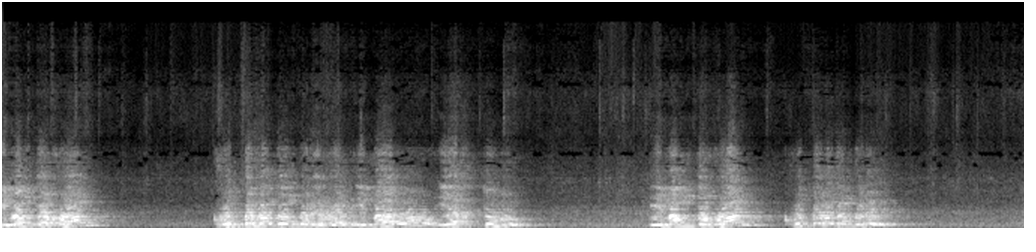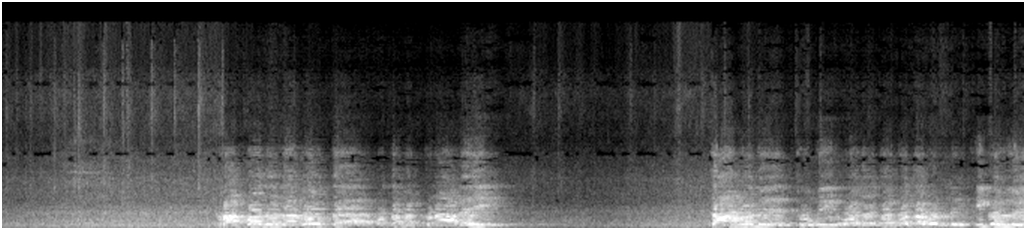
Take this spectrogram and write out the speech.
ইমাম তখন প্রদান করে। ওয়াল ইমামু ইয়াখতুবু। ইমাম তখন খুতবা প্রদান করে। ফাকাদ মুতাফাক্কুন আলাইহি তাহলে তুমি অযথা কথা বললে। কি করলে?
